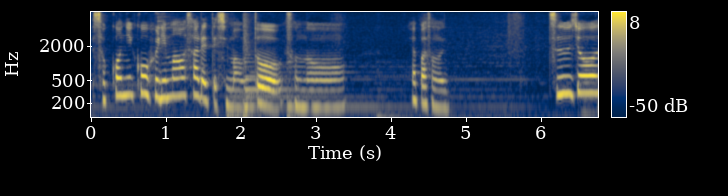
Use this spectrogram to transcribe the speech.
そこにこう振り回されてしまうとそのやっぱその通常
